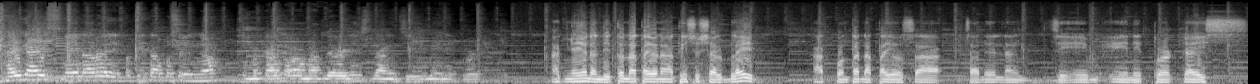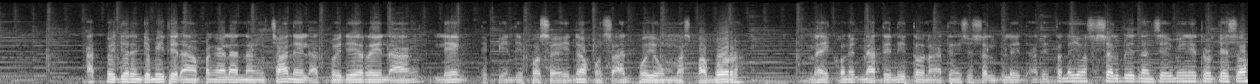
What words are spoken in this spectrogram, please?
Hi guys! Ngayon araw, ipakita ko sa inyo kung magkano ang monthly earnings ng GMA Network. At ngayon, nandito na tayo ng ating social blade. At punta na tayo sa channel ng GMA Network guys. At pwede rin gamitin ang pangalan ng channel at pwede rin ang link. Depende po sa inyo kung saan po yung mas pabor na i-connect natin dito ng ating social blade. At ito na yung social blade ng GMA Network guys. Oh.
